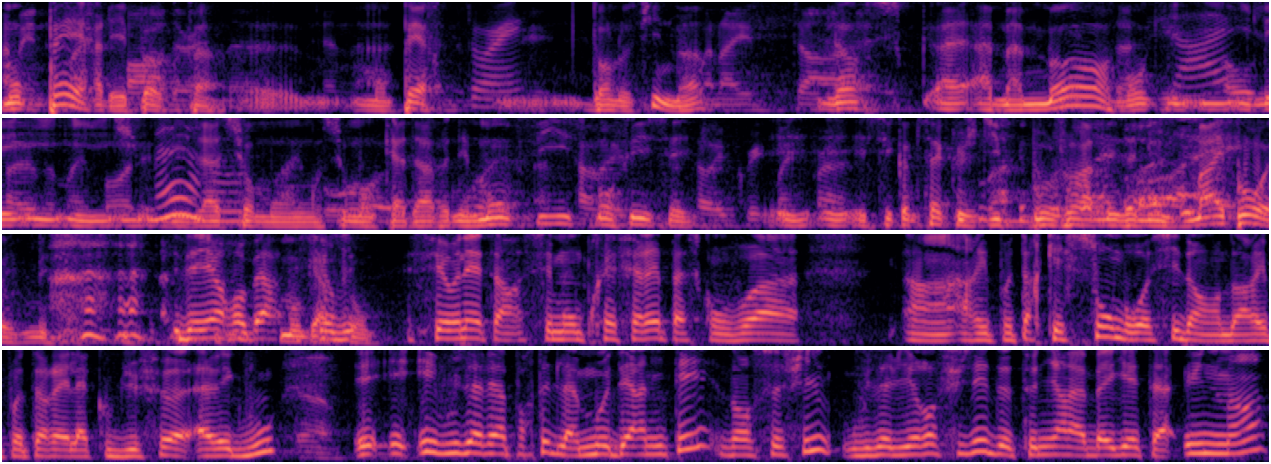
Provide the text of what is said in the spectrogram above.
Mon père à l'époque, enfin, euh, mon père dans le film, hein, à, ma mort, donc il, il, est, il, est, là sur mon, sur mon cadavre. Et mon fils, mon fils. Et, c'est comme ça que je dis bonjour à mes amis. My boy. D'ailleurs, Robert, c'est honnête, hein, c'est mon préféré parce qu'on voit un Harry Potter qui est sombre aussi dans, Harry Potter et la Coupe du Feu avec vous. Et, vous avez apporté de la modernité dans ce film. Vous aviez refusé de tenir la baguette à une main.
